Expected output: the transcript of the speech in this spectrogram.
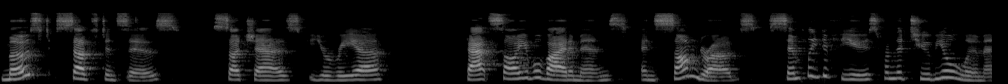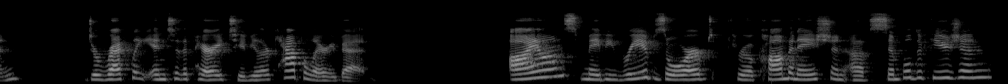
Most substances, such as urea, fat-soluble vitamins, and some drugs simply diffuse from the tubule lumen directly into the peritubular capillary bed. Ions may be reabsorbed through a combination of simple diffusion,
